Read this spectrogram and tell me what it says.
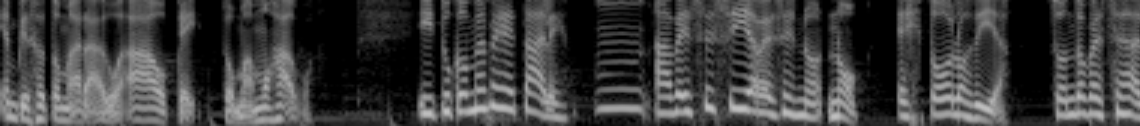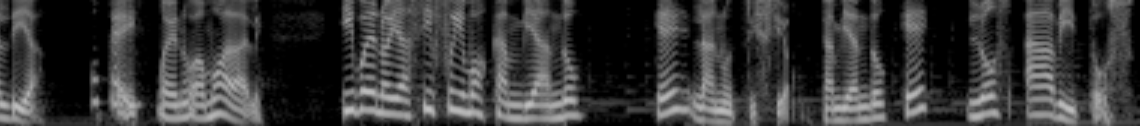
empieza a tomar agua, ah, ok, tomamos agua. ¿Y tú comes vegetales? Mm, a veces sí, a veces no, no, es todos los días, son dos veces al día. Ok, bueno, vamos a darle. Y bueno, y así fuimos cambiando, ¿qué? La nutrición, cambiando, ¿qué? Los hábitos.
